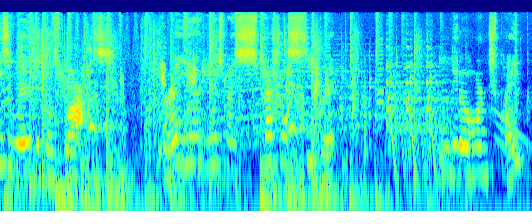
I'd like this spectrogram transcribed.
easy way to get those blocks. Right here, here's my special secret little orange pipe.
